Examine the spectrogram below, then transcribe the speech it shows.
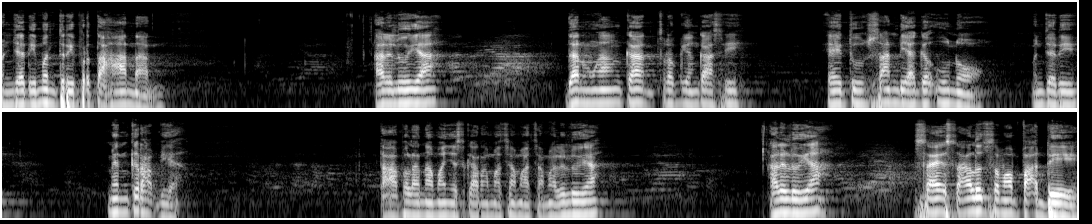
menjadi Menteri Pertahanan. Haleluya. Dan mengangkat Saudara yang kasih yaitu Sandiaga Uno menjadi Menkerap ya. Tak apalah namanya sekarang macam-macam. Haleluya. Haleluya. Saya salut sama Pak D.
